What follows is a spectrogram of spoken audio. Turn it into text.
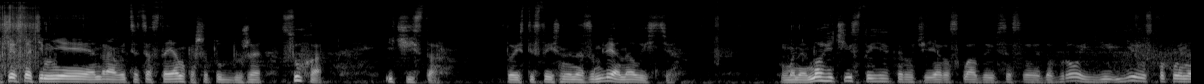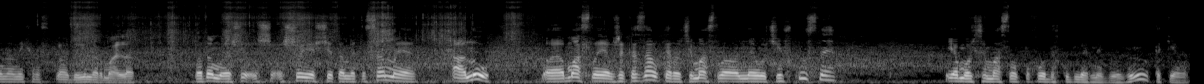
Ще, кстати, мені подобається ця стоянка, що тут дуже сухо і чисто. Тобто ти стоїш не на землі, а на листі. У мене ноги чисті, коротше, я розкладую все своє добро, їжу спокійно на них розкладую і нормально. Потім, е, що- що- що я ще там це саме. А, ну, е, масло я вже казав, коротше, масло не дуже вкусне. Я, може, масло в походах купляти не буду. Ну, таке от.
